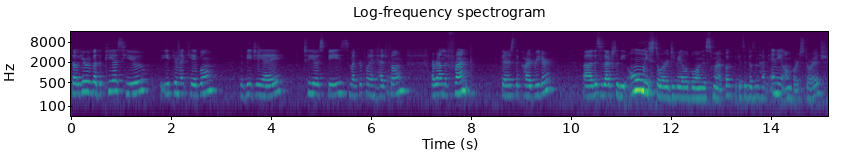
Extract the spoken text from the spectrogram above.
So here we've got the PSU, the Ethernet cable, the VGA, two USBs, microphone and headphone. Around the front, there's the card reader. Uh, this is actually the only storage available on this SmartBook because it doesn't have any onboard storage.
